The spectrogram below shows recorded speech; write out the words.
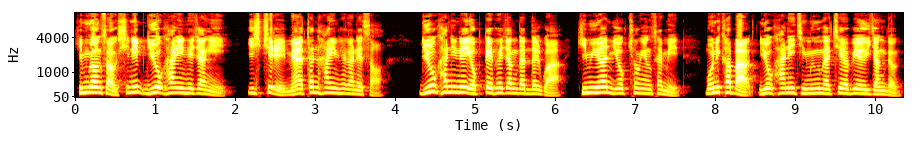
김광석 신임 뉴욕 한인 회장이 27일 맨하탄 한인회관에서 뉴욕 한인회 역대 회장단들과 김유한 뉴욕 총영사 및 모니카 박 뉴욕 한인 직능나치협의 의장 등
